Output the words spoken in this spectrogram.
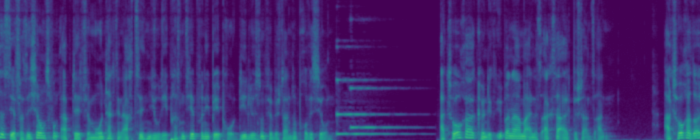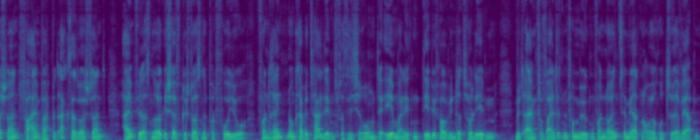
ist Ihr Versicherungsfunk-Update für Montag, den 18. Juli, präsentiert von IBPRO, die Lösung für Bestand und Provision. Atora kündigt Übernahme eines AXA-Altbestands an. Atora Deutschland vereinbart mit AXA Deutschland ein für das Neugeschäft geschlossene Portfolio von Renten- und Kapitallebensversicherungen der ehemaligen DBV Winterthur Leben mit einem verwalteten Vermögen von 19 Milliarden Euro zu erwerben.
